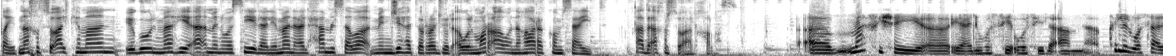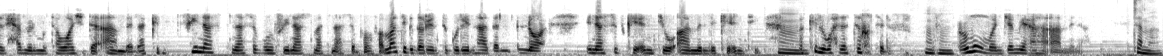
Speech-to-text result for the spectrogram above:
طيب ناخذ سؤال كمان يقول ما هي أأمن وسيلة لمنع الحمل سواء من جهة الرجل أو المرأة ونهاركم سعيد؟ هذا آخر سؤال خلاص. آه، ما في شيء آه، يعني وسي- وسيلة آمنة، كل الوسائل الحمل متواجدة آمنة لكن في ناس تناسبهم في ناس ما تناسبهم، فما تقدرين تقولين هذا النوع يناسبك انت وآمن لك مم. فكل واحدة تختلف،. عموما جميعها آمنة. تمام.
